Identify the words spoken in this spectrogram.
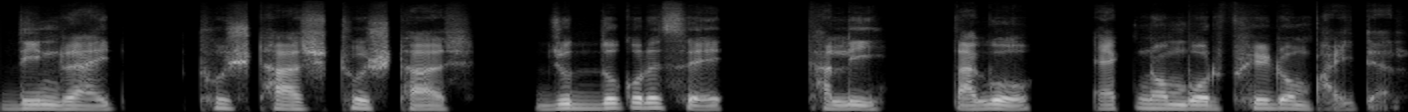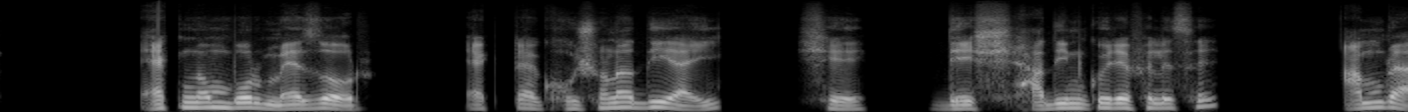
দিনরাইত ঠুসঠাস ঠুসঠাস যুদ্ধ করেছে খালি তাগো এক নম্বর ফ্রিডম ফাইটার। এক নম্বর মেজর একটা ঘোষণা দিয়াই সে দেশ স্বাধীন করে ফেলেছে, আমরা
